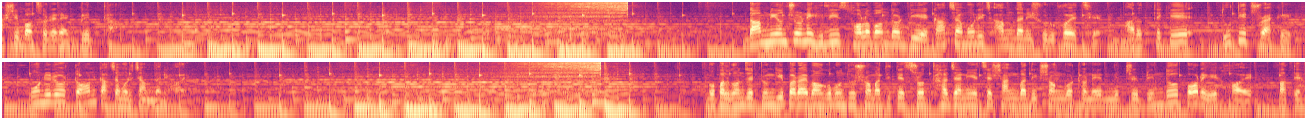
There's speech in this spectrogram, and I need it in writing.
আশি বছরের এক বৃদ্ধা। দাম নিয়ন্ত্রণে হিলি স্থলবন্দর দিয়ে কাঁচামরিচ আমদানি শুরু হয়েছে। ভারত থেকে দুটি ট্রাকে পনেরো টন কাঁচামরিচ আমদানি হয়। গোপালগঞ্জের টুঙ্গিপাড়ায় বঙ্গবন্ধু সমাধিতে শ্রদ্ধা জানিয়েছে সাংবাদিক সংগঠনের নেতৃবৃন্দ। পরে হয় ফাতেহ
